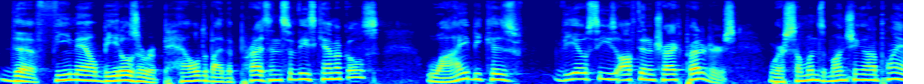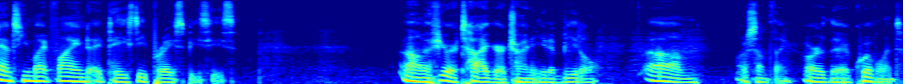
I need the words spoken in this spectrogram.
the female beetles are repelled by the presence of these chemicals. Why? Because VOCs often attract predators. Where someone's munching on a plant, you might find a tasty prey species. Um, if you're a tiger trying to eat a beetle, um, or something, or the equivalent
